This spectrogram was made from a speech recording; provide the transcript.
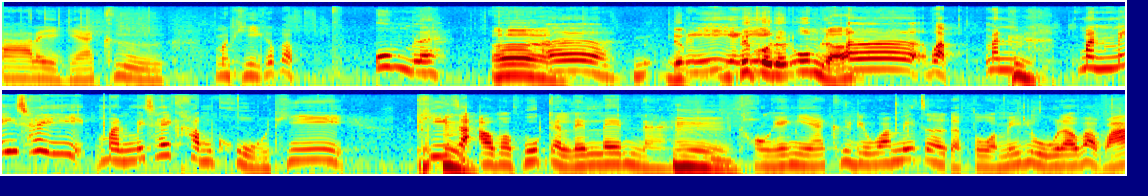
ลาอะไรอย่างเงี้ยคือบางทีก็แบบอุ้มเลยเออเออเดี๋ยวอย่างนี้อย่างนี้ไม่กลัวโดนอุ้มเหรอเออแบบมันมันไม่ใช่มันไม่ใช่คำขู่ที่ ที่จะเอามาพูดกันเล่นๆนะอืมของอย่างเงี้ยคือเดียวว่าไม่เจอกับตัวไม่รู้แล้วแบบว่า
